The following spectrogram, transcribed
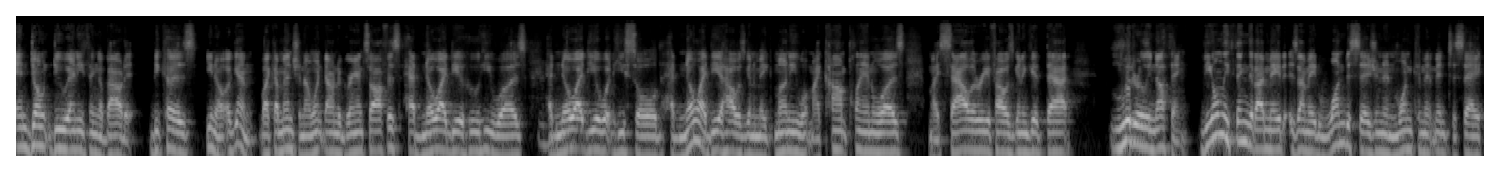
and don't do anything about it because you know again like i mentioned i went down to grant's office had no idea who he was had no mm-hmm. idea what he sold had no idea how i was going to make money what my comp plan was my salary if i was going to get that literally nothing the only thing that i made is i made one decision and one commitment to say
